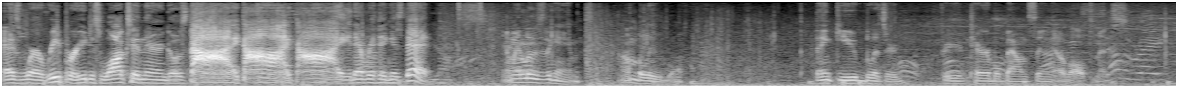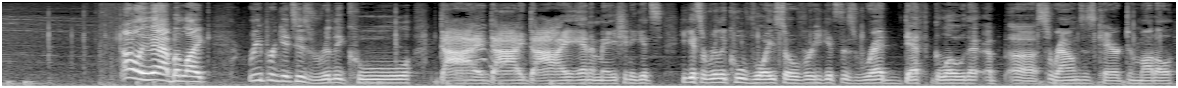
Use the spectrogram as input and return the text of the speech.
as where Reaper he just walks in there and goes die, die, die, and everything is dead, and we lose the game. Unbelievable. Thank you, Blizzard, for your terrible bouncing of ultimates. Not only that, but like Reaper gets his really cool die, die, die animation. He gets he gets a really cool voiceover. He gets this red death glow that uh, uh, surrounds his character model.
